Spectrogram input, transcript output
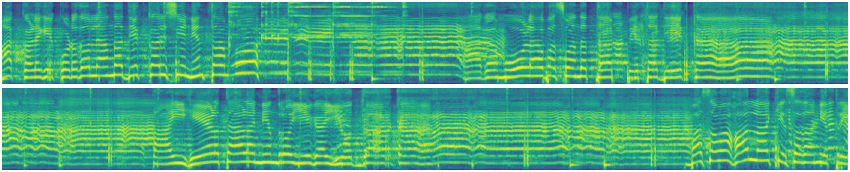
ಮಕ್ಕಳಿಗೆ ಕೊಡದಲ್ಲ ಅಂದ ಧಿಕ್ಕರಿಸಿ ನಿಂತ ಮೂ ಆಗ ಮೋಳ ಬಸವಂದ ತಪ್ಪಿತ ದೇಕ ತಾಯಿ ಹೇಳ್ತಾಳ ನಿಂದ್ರು ಈಗ ಯುದ್ಧಕ್ಕ. ಬಸವ ಹಲ್ಲ ಕಿಸದ ನಿತ್ರಿ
